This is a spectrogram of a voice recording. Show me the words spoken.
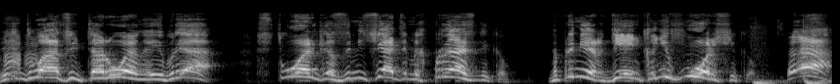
Ведь 22 ноября столько замечательных праздников. Например, День канифольщиков. А?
